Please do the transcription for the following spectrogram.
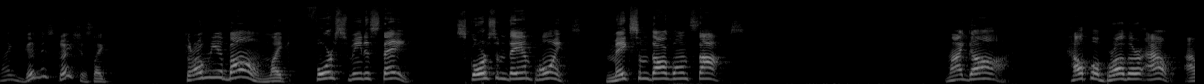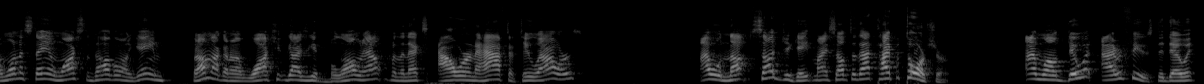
My goodness gracious, like throw me a bone, like force me to stay. Score some damn points. Make some doggone stops. My God. Help a brother out. I want to stay and watch the doggone game, but I'm not going to watch you guys get blown out for the next hour and a half to two hours. I will not subjugate myself to that type of torture. I won't do it. I refuse to do it.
